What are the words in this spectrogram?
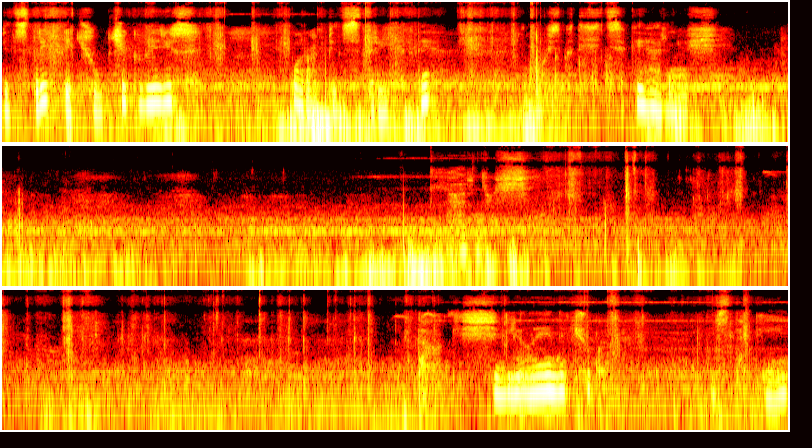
підстригти, чубчик виріс. Пора підстригти. Ось, подивіться, який гарнющий. Який гарнющий. Так, ще лілейничок. Ось такий.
